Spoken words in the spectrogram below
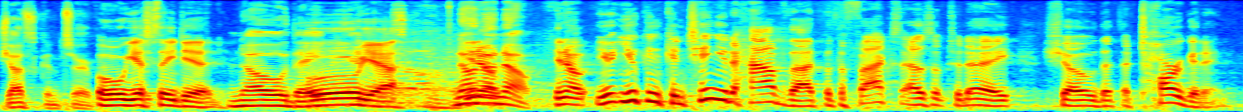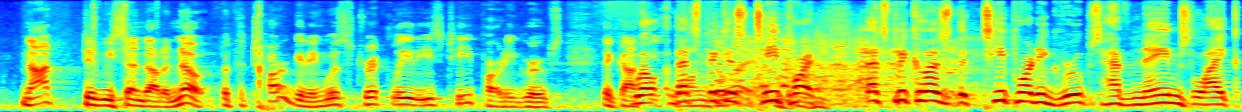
just conservatives. Oh, yes, they did. No, they. Oh, didn't. yeah. No, You no, no. You know, you, you can continue to have that, but the facts as of today show that the targeting, not did we send out a note, but the targeting was strictly these Tea Party groups that got Well, that's because delays. Tea Party. That's because the Tea Party groups have names like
